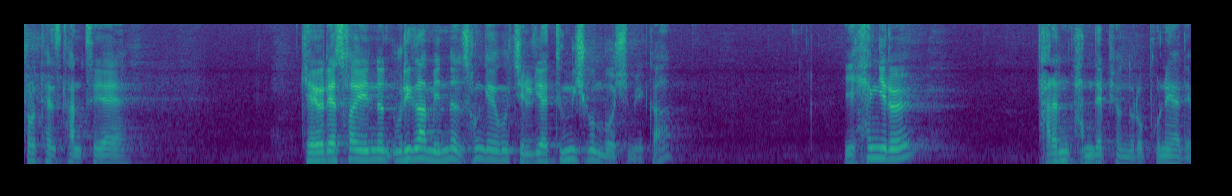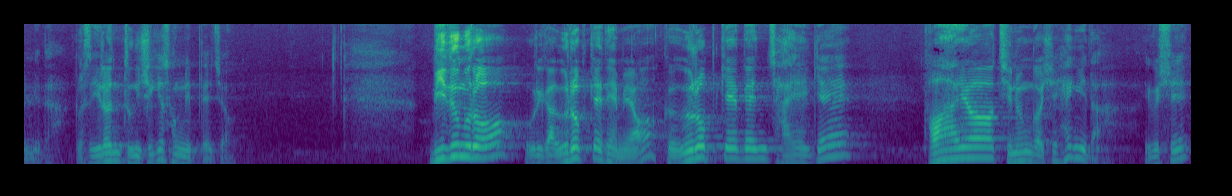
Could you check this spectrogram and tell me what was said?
프로테스탄트의 계열에 서 있는 우리가 믿는 성경 진리의 등식은 무엇입니까? 이 행위를 다른 반대편으로 보내야 됩니다. 그래서 이런 등식이 성립되죠. 믿음으로 우리가 의롭게 되며 그 의롭게 된 자에게 더하여 지는 것이 행위다. 이것이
